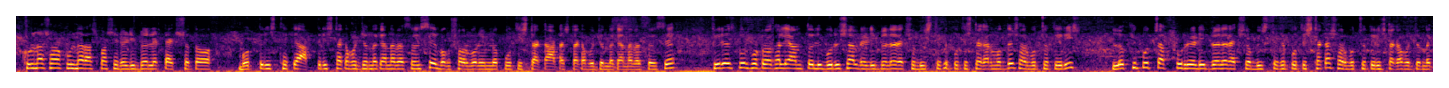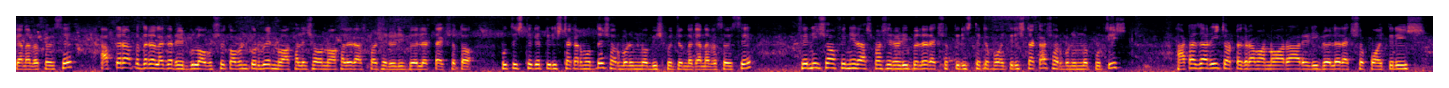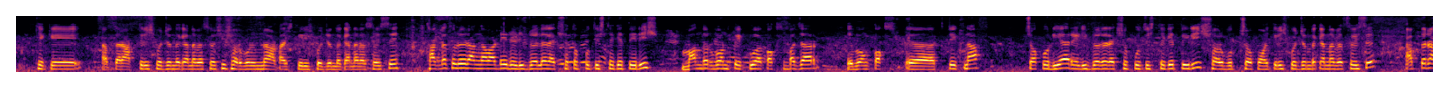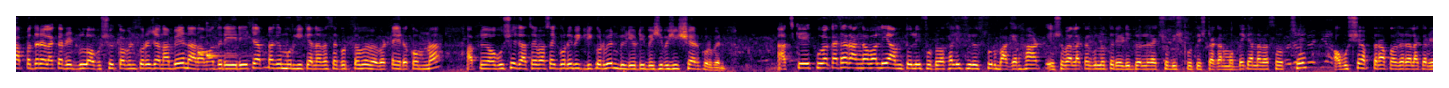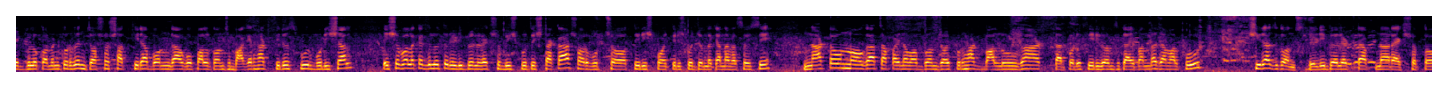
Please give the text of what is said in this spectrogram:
খুলনা সহ খুলনার আশপাশে রেডি প্লেয়ারটা একশত বত্রিশ থেকে আটত্রিশ টাকা পর্যন্ত কেনা বেচা হয়েছে এবং সর্বনিম্ন পঁচিশ টাকা আঠাশ টাকা পর্যন্ত কেনা বেচা হয়েছে। ফিরোজপুর পটুয়াখালী আমতলি, বরিশাল, রেডি ব্রেলের একশো বিশ থেকে পঁচিশ টাকার মধ্যে সর্বোচ্চ তিরিশ। লক্ষ্মীপুর, চাঁদপুর, রেডি ব্রেলের একশো বিশ থেকে পঁচিশ টাকা, সর্বোচ্চ তিরিশ টাকা পর্যন্ত কেনা বেচা হয়েছে। আপনারা আপনাদের এলাকার রেটগুলো অবশ্যই কমেন্ট করবেন। নোয়াখালী সহ নোয়াখালীর আশপাশে রেডি ব্রেলেরটা একশত পঁচিশ থেকে তিরিশ টাকার মধ্যে সর্বনিম্ন বিশ পর্যন্ত কেনা বেচা হয়েছে। ফেনী সহ ফেনীর আশপাশে রেডি ব্রেলের একশো তিরিশ থেকে পঁয়ত্রিশ টাকা, সর্বনিম্ন পঁচিশ। হাটাজারি, চট্টগ্রাম, আনোয়ারা রেডি ব্রেলের একশো পঁয়ত্রিশ থেকে আপনার আটত্রিশ পর্যন্ত কেনা বেচা হয়েছে, সর্বনিম্ন আঠাশ তিরিশ পর্যন্ত কেনা বেচা হয়েছে। খাগড়াছড়ি, রাঙ্গামাটি রেডি ব্রয়লার একশত পঁচিশ থেকে তিরিশ, বান্দরবন, পেকুয়া, কক্সবাজার এবং Cox's Teknaf Chakaria, ready broiler একশো পঁচিশ থেকে তিরিশ, সর্বোচ্চ পঁয়ত্রিশ পর্যন্ত কেনাবেচা হয়েছে। আপনারা আপনাদের এলাকার রেটগুলো অবশ্যই কমেন্ট করে জানাবেন। আর আমাদের এই রেটে আপনাকে মুরগি কেনাবেচা করতে হবে, ব্যাপারটা এরকম না। আপনি অবশ্যই যাচাই বাছাই করে বিক্রি করবেন, ভিডিওটি বেশি বেশি শেয়ার করবেন। আজকে কুয়াকাটা রাঙ্গাবালি আমতলি, পটুয়াখালী, ফিরোজপুর, বাগেরহাট এইসব এলাকাগুলোতে রেডি ব্রয়লার একশো বিশ পঁচিশ টাকার মধ্যে কেনা বেচা হচ্ছে। অবশ্যই আপনারা আপনাদের এলাকার রেটগুলো কমেন্ট করবেন। যশোর, সাতক্ষীরা, বনগাঁও, গোপালগঞ্জ, বাগেরহাট, ফিরোজপুর, বরিশাল, এসব এলাকাগুলোতে রেডি ব্রয়লার একশো বিশ পঁচিশ টাকা। সর্বোচ্চ তিরিশ পঁয়ত্রিশ পর্যন্ত কেনা বেচা হয়েছে। নাটোর, নওগাঁ, চাঁপাইনবাবগঞ্জ, জয়পুরহাট বালুঘাট তারপরে ফিরগঞ্জ, গাইবান্ধা, জামালপুর সিরাজগঞ্জ, রেডি ব্রয়লারটা আপনার একশত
